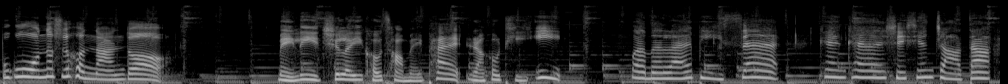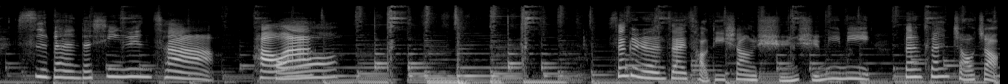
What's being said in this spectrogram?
不过那是很难的。美丽吃了一口草莓派，然后提议：“我们来比赛，看看谁先找到四瓣的幸运草。”好啊！三个人在草地上寻寻觅觅，翻翻找找，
